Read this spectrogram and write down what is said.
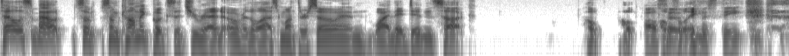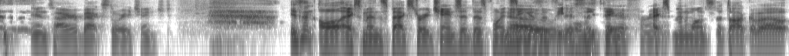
tell us about some some comic books that you read over the last month or so, and why they didn't suck. Hope, hope Also, hopefully. Mystique's entire backstory changed. Isn't all X Men's backstory changed at this point, seeing as No, it's the only thing. X Men wants to talk about?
